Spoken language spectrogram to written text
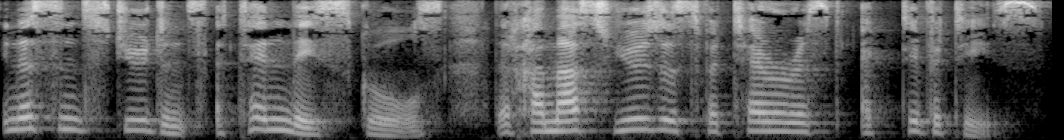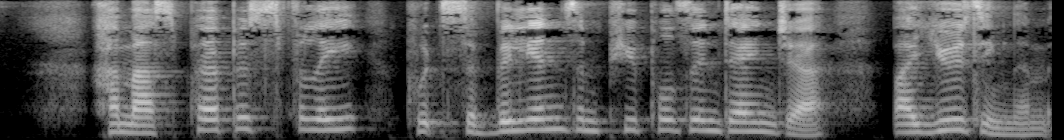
innocent students attend these schools that Hamas uses for terrorist activities. Hamas purposefully puts civilians and pupils in danger by using them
